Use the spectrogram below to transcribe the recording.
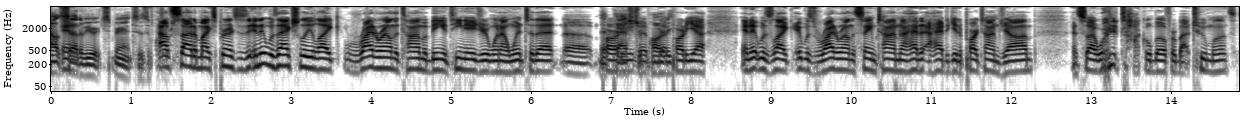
Outside and- of your experiences, of course. outside of my experiences, and it was actually like right around the time of being a teenager when I went to that uh, That party, pastor that- party? that party, yeah. And it was like it was right around the same time, and I had I had to get a part time job, and so I worked at Taco Bell for about two months.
